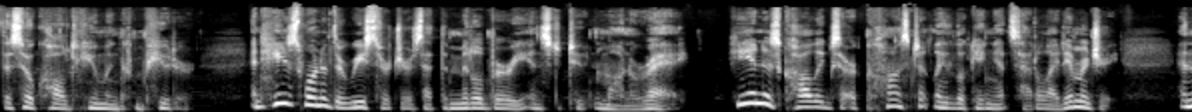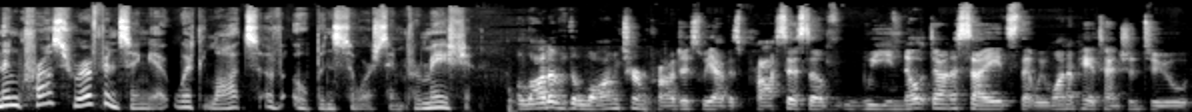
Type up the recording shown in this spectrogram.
the so called human computer. And he's one of the researchers at the Middlebury Institute in Monterey. He and his colleagues are constantly looking at satellite imagery and then cross referencing it with lots of open source information. A lot of the long term projects we have is process of we note down a sites that we want to pay attention to,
